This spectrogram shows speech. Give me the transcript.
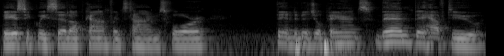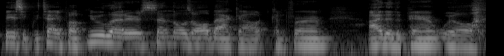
basically set up conference times for the individual parents. Then they have to basically type up new letters, send those all back out, confirm. Either the parent will.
